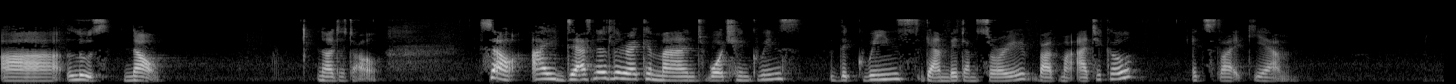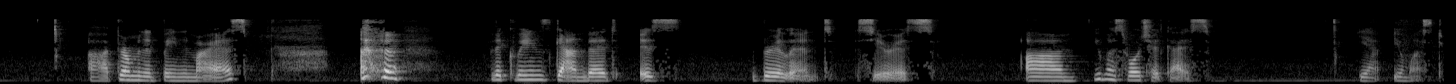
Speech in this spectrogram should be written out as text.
uh, lose. No, not at all. So I definitely recommend watching Queen's the Queen's Gambit. I'm sorry about my article. It's like yeah, uh, permanent pain in my ass. the Queen's Gambit is brilliant series. Um, you must watch it, guys. Yeah, you must.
